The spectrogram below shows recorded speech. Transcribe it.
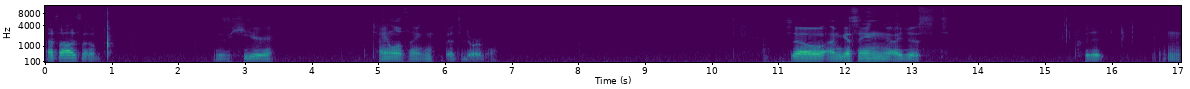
That's awesome. This is here. Tiny little thing, but it's adorable. So, I'm guessing I just put it in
